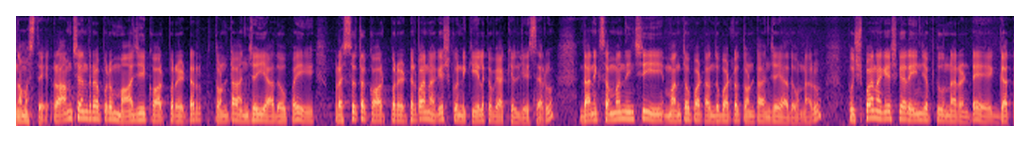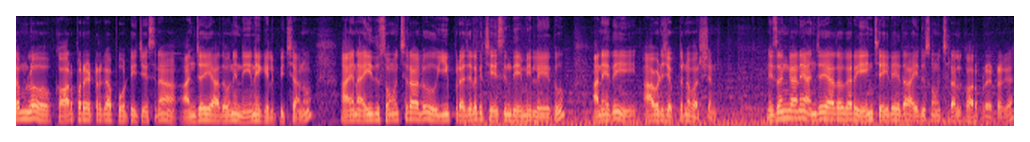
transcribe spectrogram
నమస్తే. రామచంద్రపురం మాజీ కార్పొరేటర్ తొంట అంజయ్ యాదవ్పై ప్రస్తుత కార్పొరేటర్ పా నగేష్ కొన్ని కీలక వ్యాఖ్యలు చేశారు. దానికి సంబంధించి మనతో పాటు అందుబాటులో తొంట అంజయ్ యాదవ్ ఉన్నారు. పుష్ప నగేష్ గారు ఏం చెప్తూ ఉన్నారంటే గతంలో కార్పొరేటర్గా పోటీ చేసిన అంజయ్ యాదవ్ని నేనే గెలిపించాను. ఆయన ఐదు సంవత్సరాలు ఈ ప్రజలకు చేసింది ఏమీ లేదు అనేది ఆవిడ చెప్తున్న వర్షన్. నిజంగానే అంజయ్ యాదవ్ గారు ఏం చేయలేదా ఐదు సంవత్సరాలు కార్పొరేటర్గా?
